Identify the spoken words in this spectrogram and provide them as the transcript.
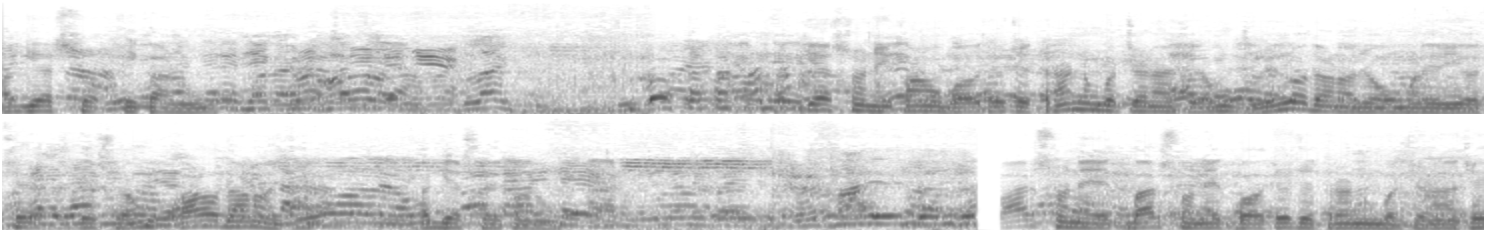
અગિયારસો એકાણું. અગિયારસો ને એકાણું ભાવ થયો છે. ત્રણ નંબર ચણા છે. અમુક લીલો દાણો જોવા મળી રહ્યો છે. અગિયારસો અમુક કાળો દાણો છે. અગિયારસો એકાણું. બારસો ને એક બારસો ને એક ભાવ છે, ત્રણ નંબર ચણા છે.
